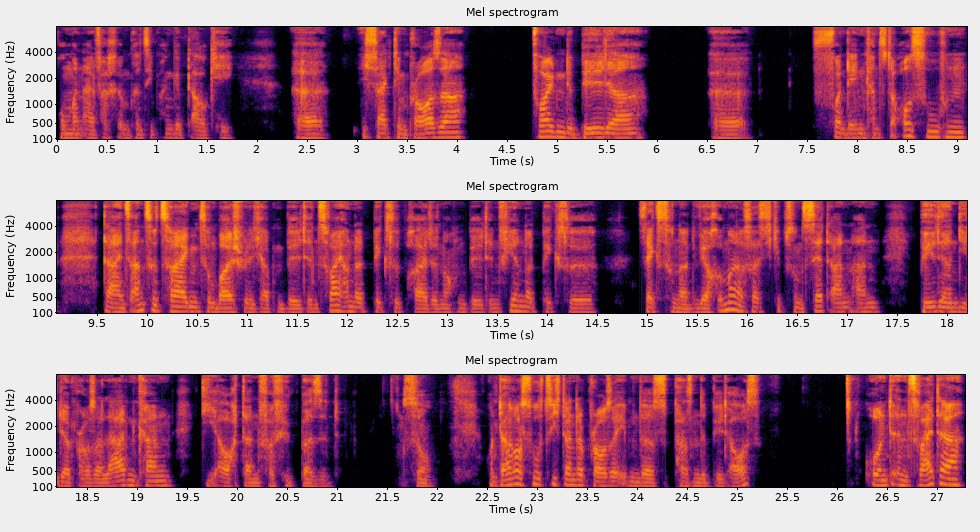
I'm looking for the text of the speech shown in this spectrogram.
wo man einfach im Prinzip angibt, ah, okay, äh, ich sage dem Browser, folgende Bilder, äh, von denen kannst du aussuchen, da eins anzuzeigen. Zum Beispiel, ich habe ein Bild in 200 Pixel Breite, noch ein Bild in 400 Pixel, 600, wie auch immer. Das heißt, ich gebe so ein Set an an Bildern, die der Browser laden kann, die auch dann verfügbar sind. So. Und daraus sucht sich dann der Browser eben das passende Bild aus. Und ein zweiter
